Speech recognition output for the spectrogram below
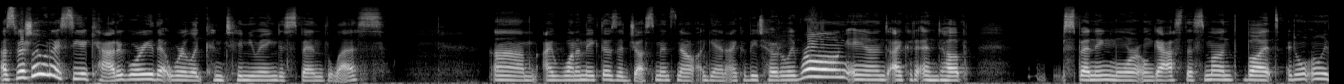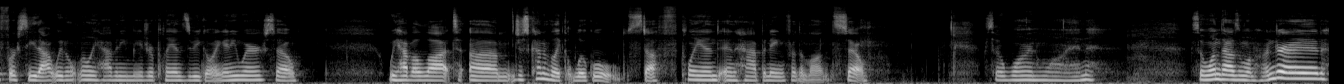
Especially when I see a category that we're like continuing to spend less. Um, I want to make those adjustments. Now, again, I could be totally wrong and I could end up spending more on gas this month, but I don't really foresee that. We don't really have any major plans to be going anywhere. So we have a lot, um, just kind of like local stuff planned and happening for the month. So, so one, one, so 1,100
